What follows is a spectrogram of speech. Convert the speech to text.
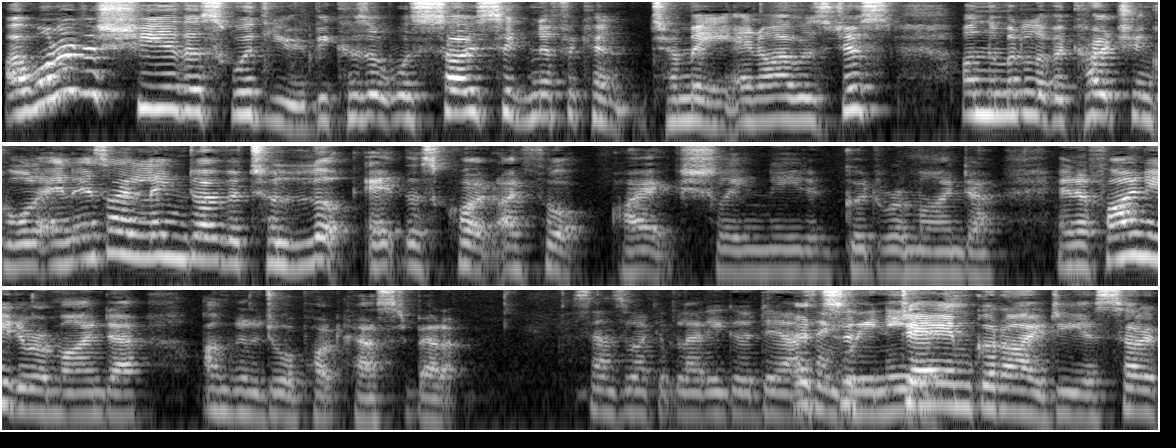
I wanted to share this with you because it was so significant to me. And I was just on the middle of a coaching call, and as I leaned over to look at this quote, I thought, I actually need a good reminder. And if I need a reminder, I'm going to do a podcast about it. Sounds like a bloody good day. I it's think we a need damn it. good idea. So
